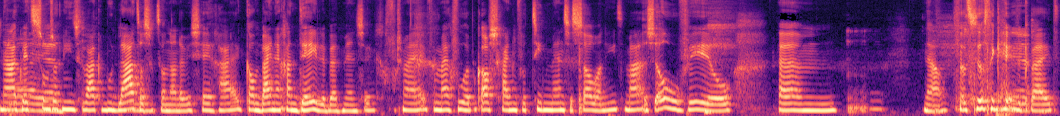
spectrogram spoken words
nou, ik weet soms ook niet waar ik het moet laten als ik dan naar de wc ga. Ik kan bijna gaan delen met mensen. Volgens mij, voor mijn gevoel heb ik afscheiding voor tien mensen. Het zal wel niet, maar zoveel. Um, nou, dat wilde ik even kwijt.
